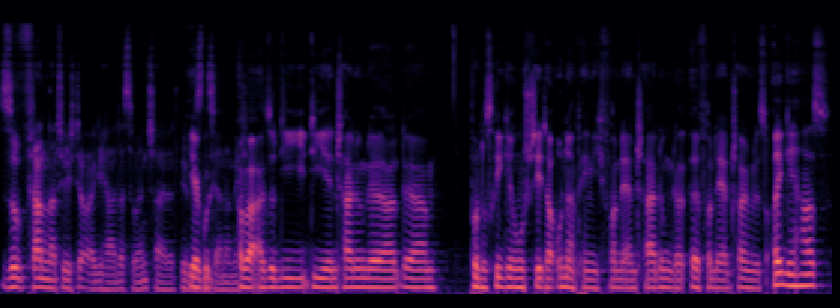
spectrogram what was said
Sofern natürlich der EuGH das so entscheidet. Wir ja, wissen es ja noch nicht. Aber also die, die Entscheidung der, der Bundesregierung steht da unabhängig von der Entscheidung, äh, von der Entscheidung des EuGHs,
